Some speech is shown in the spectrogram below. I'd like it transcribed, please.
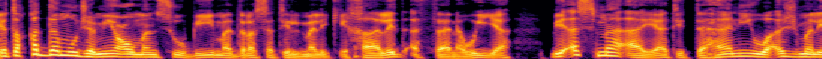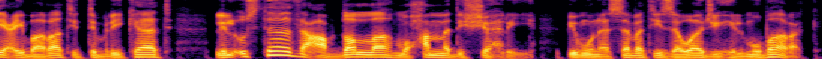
يتقدم جميع منسوبي مدرسة الملك خالد الثانوية بأسمى آيات التهاني وأجمل عبارات التبريكات للأستاذ عبد الله محمد الشهري بمناسبة زواجه المبارك.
